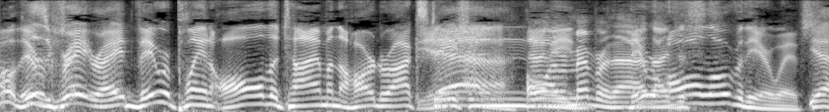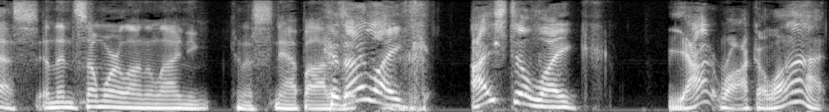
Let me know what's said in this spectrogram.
Oh, This were is great, right? They were playing all the time on the Hard Rock Yeah. station. Oh, I remember that. They were I just- all over the airwaves. Yes, and then somewhere along the line you kind of snap out because. I like, I still like yacht rock a lot,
